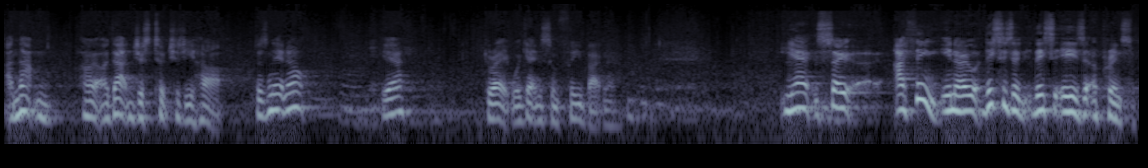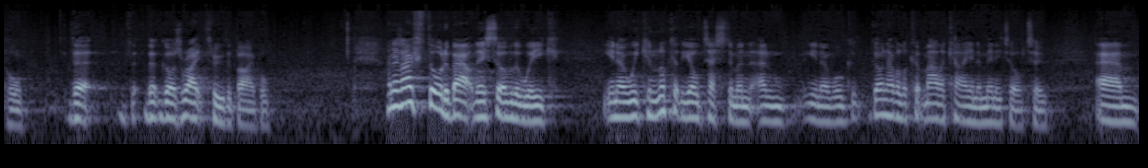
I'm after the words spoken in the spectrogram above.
and that, uh, that just touches your heart, doesn't it not? Yeah? Great, we're getting some feedback now. Yeah, so I think, you know, this is a, this is a principle that, that goes right through the Bible. And as I've thought about this over the week, you know, we can look at the Old Testament and, you know, we'll go and have a look at Malachi in a minute or two. Um,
